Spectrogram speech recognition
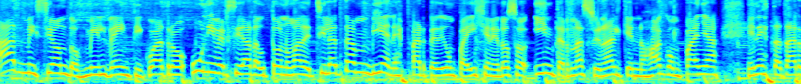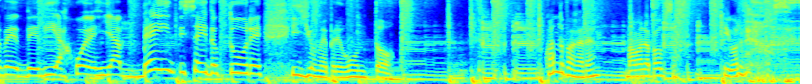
Admisión 2024, Universidad Autónoma de Chile también es parte de un país generoso internacional que nos acompaña en esta tarde de día jueves, ya 26 de octubre. Y yo me pregunto, ¿cuándo pagarán? Vamos a la pausa y volvemos.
